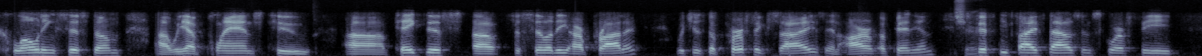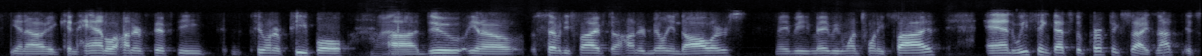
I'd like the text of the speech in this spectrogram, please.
cloning system. Uh, we have plans to uh, take this uh, facility, our product, which is the perfect size in our opinion, sure. 55,000 square feet. You know, it can handle 150, 200 people. Wow. Uh, do you know 75 to 100 million dollars, maybe maybe 125, and we think that's the perfect size. Not it's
